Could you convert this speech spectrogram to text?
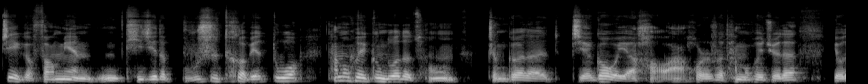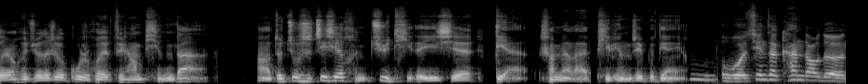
这个方面嗯提及的不是特别多，他们会更多的从整个的结构也好啊，或者说他们会觉得，有的人会觉得这个故事会非常平淡。啊，就就是这些很具体的一些点上面来批评这部电影。嗯我现在看到的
